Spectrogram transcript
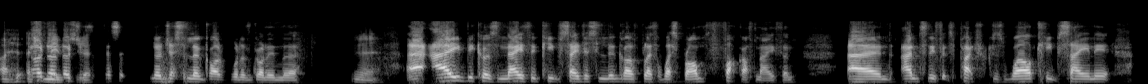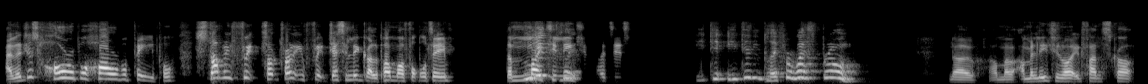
I, I No, no, no, Jesse, Jesse, no, Jesse Lingard would have gone in there. Yeah. Uh, a because Nathan keeps saying Jesse Lingard play for West Brom. Fuck off, Nathan. And Anthony Fitzpatrick as well keeps saying it. And they're just horrible, horrible people. Stop, inflict, stop trying to inflict Jesse Lingard upon my football team. The He mighty Leeds United. He, di- he didn't play for West Brom. No, I'm a, I'm a Leeds United fan, Scott.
